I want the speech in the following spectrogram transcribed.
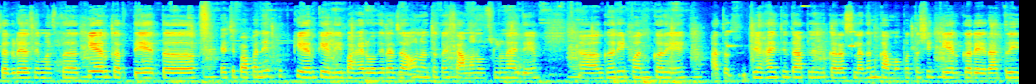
सगळे असे मस्त केअर करते. तर याच्या पापाने खूप केअर केली. बाहेर वगैरे जाऊन तर काही सामान उचलू नाही दे. घरी पण करे. आता जे आहे ते तर आपल्याला करावंच लागेल कामं पण तशी केअर करे. रात्री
